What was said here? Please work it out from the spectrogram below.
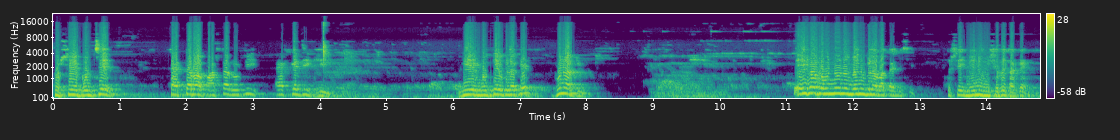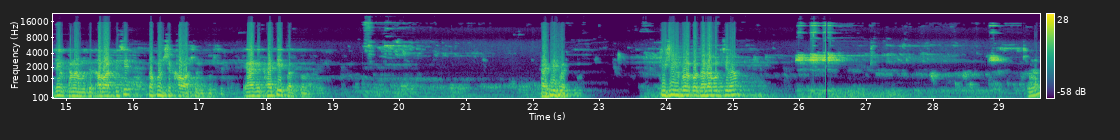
তো সে বলছে, চারটা বা পাঁচটা রুটি, এক কেজি ঘি। ঘিয়ের মধ্যে ওগুলোকে ভুনার জন্য এইভাবে অন্য অন্য মেনুগুলো বাতায় দিছি। তো সেই মেনু হিসেবে তাকে জেলখানার মধ্যে খাবার দিছে, তখন সে খাওয়া শুরু করছে। এর আগে খাইতেই পারতো না। খাইতেই পারতো। কিসের উপর কথাটা বলছিলাম? হ্যাঁ?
